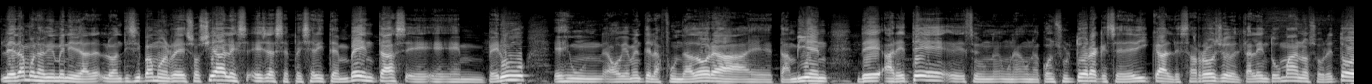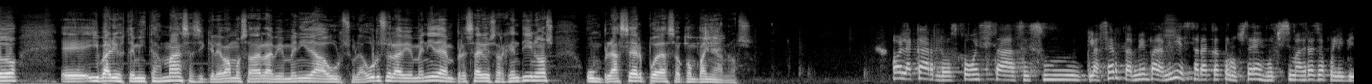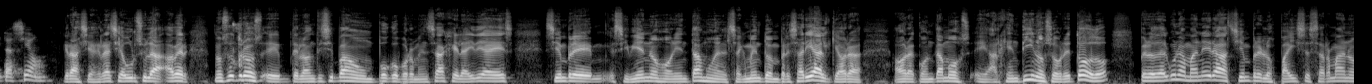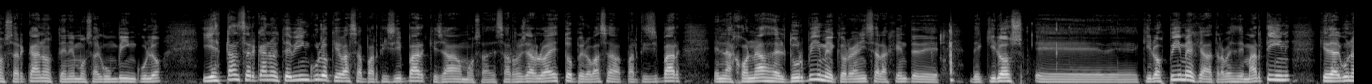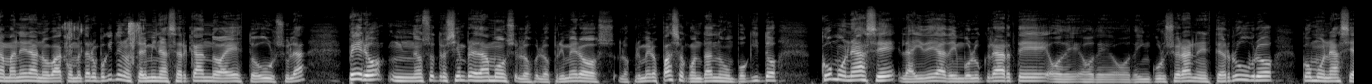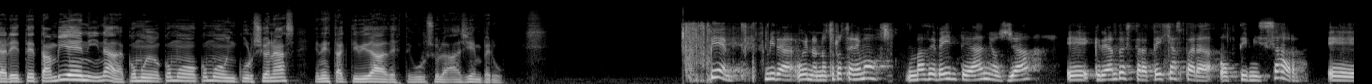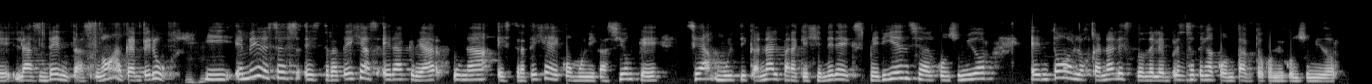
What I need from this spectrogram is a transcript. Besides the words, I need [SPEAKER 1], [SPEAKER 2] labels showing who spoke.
[SPEAKER 1] le damos la bienvenida, lo anticipamos en redes sociales, ella es especialista en ventas eh, en Perú, es un, obviamente la fundadora también de Arete, es una, consultora que se dedica al desarrollo del talento humano sobre todo, y varios temistas más, así que le vamos a dar la bienvenida a Úrsula. Úrsula, bienvenida a Empresarios Argentinos, un placer puedas acompañarnos.
[SPEAKER 2] Hola Carlos, ¿cómo estás? Es un placer también para mí estar acá con ustedes. Muchísimas gracias por la invitación.
[SPEAKER 1] Gracias, gracias Úrsula. A ver, nosotros eh, te lo anticipamos un poco por mensaje. La idea es siempre, si bien nos orientamos en el segmento empresarial, que ahora, ahora contamos eh, argentinos sobre todo, pero de alguna manera siempre los países hermanos, cercanos, tenemos algún vínculo. Y es tan cercano este vínculo que vas a participar, que ya vamos a desarrollarlo a esto, pero vas a participar en las jornadas del Tour Pyme que organiza la gente de, de Quirós, eh, a través de Martín, que de alguna manera nos va a comentar un poquito y nos termina acercando a esto, Úrsula. Pero mm, nosotros siempre damos los, primeros, los primeros pasos contándonos un poquito cómo nace la idea de involucrarte o de, o de, incursionar en este rubro, cómo nace Arete también y nada, cómo, cómo, cómo incursionás en esta actividad, este, Úrsula, allí en Perú.
[SPEAKER 2] Bien, mira, bueno, nosotros tenemos más de 20 años ya eh, creando estrategias para optimizar eh, las ventas, ¿no? Acá en Perú. Y en medio de esas estrategias era crear una estrategia de comunicación que sea multicanal para que genere experiencia al consumidor en todos los canales donde la empresa tenga contacto con el consumidor.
